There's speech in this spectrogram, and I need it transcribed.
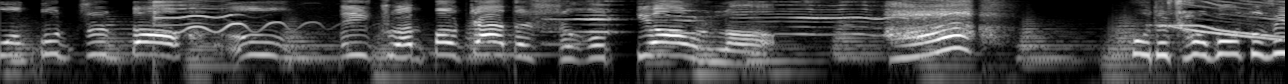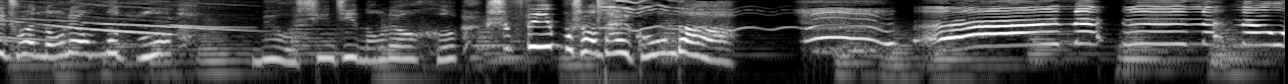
我不知道。呃，飞船爆炸的时候掉了。啊！我的超光速飞船能量不足，没有星际能量盒是飞不上太空的。啊，那那那我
